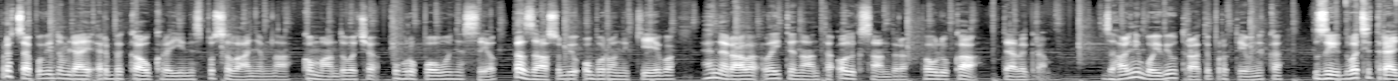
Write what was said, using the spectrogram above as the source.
Про це повідомляє РБК України з посиланням на командувача угруповання сил та засобів оборони Києва генерала-лейтенанта Олександра Павлюка Телеграм. Загальні бойові втрати противника з 23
